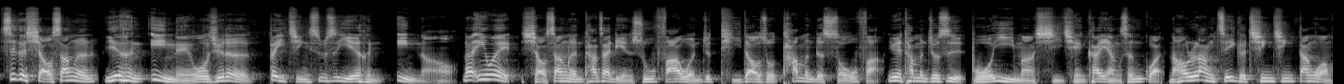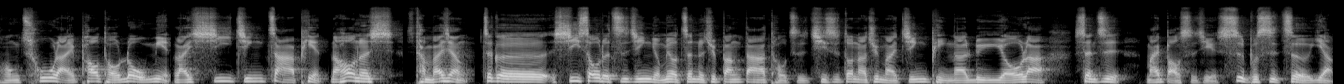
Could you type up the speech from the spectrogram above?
这个小商人也很硬呢，我觉得背景是不是也很硬啊？哦，那因为小商人他在脸书发文就提到说。他他们的手法，因为他们就是博弈嘛，洗钱开养生馆，然后让这个青青当网红出来抛头露面，来吸金诈骗。然后呢，坦白讲，这个吸收的资金有没有真的去帮大家投资？其实都拿去买精品啦、旅游啦，甚至。买保时捷，是不是这样？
